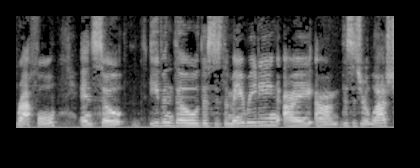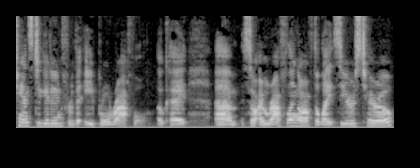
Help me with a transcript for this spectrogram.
raffle. And so even though this is the May reading, I um, this is your last chance to get in for the April raffle, okay? Um, so I'm raffling off the Light Seers Tarot.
